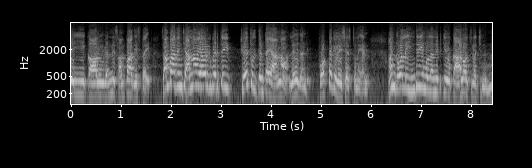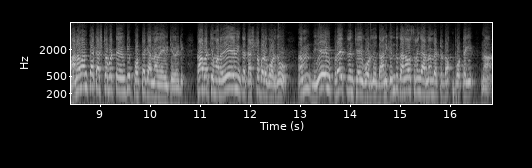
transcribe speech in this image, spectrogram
చెయ్యి కాలు ఇవన్నీ సంపాదిస్తాయి. సంపాదించి అన్నం ఎవరికి పెడితే చేతులు తింటాయి? అన్నం. లేదండి పొట్టకి వేసేస్తున్నాయండి. అందువల్ల ఇంద్రియములన్నిటికీ ఒక ఆలోచన వచ్చింది. మనమంతా కష్టపడటం ఏమిటి పొట్టకి అన్నం ఏమిటి కాబట్టి మనం ఏమి ఇంకా కష్టపడకూడదు? ఏమి ప్రయత్నం చేయకూడదు? దానికి ఎందుకు అనవసరంగా అన్నం పెట్టడం? పొట్టకి. నా.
